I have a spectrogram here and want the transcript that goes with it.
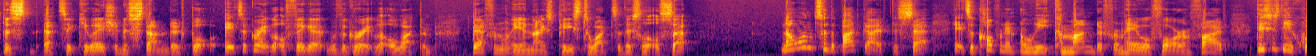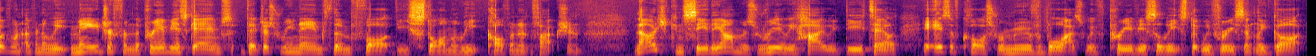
the articulation is standard, but it's a great little figure with a great little weapon. Definitely a nice piece to add to this little set. Now on to the bad guy of this set, it's a Covenant Elite Commander from Halo 4 and 5. This is the equivalent of an Elite Major from the previous games, they just renamed them for the Storm Elite Covenant faction. Now as you can see the armour is really highly detailed, it is of course removable as with previous elites that we've recently got,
